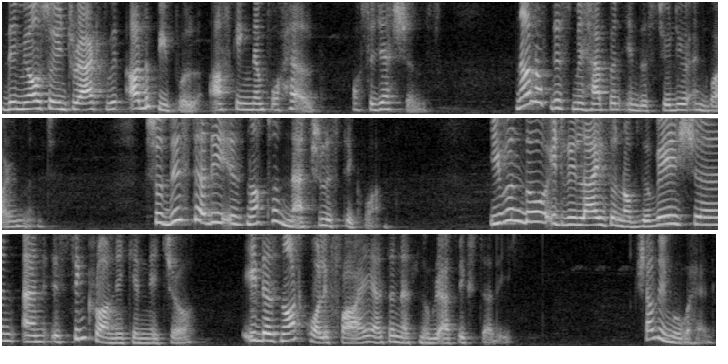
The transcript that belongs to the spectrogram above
They may also interact with other people, asking them for help or suggestions. None of this may happen in the studio environment. So this study is not a naturalistic one. Even though it relies on observation and is synchronic in nature, it does not qualify as an ethnographic study. Shall we move ahead?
